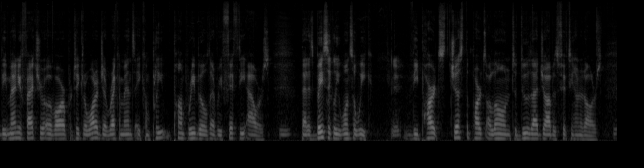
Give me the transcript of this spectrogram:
the manufacturer of our particular water jet recommends a complete pump rebuild every 50 hours. Mhm. That is basically once a week. Yeah. The parts, just the parts alone, to do that job is fifteen hundred dollars. Mhm.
